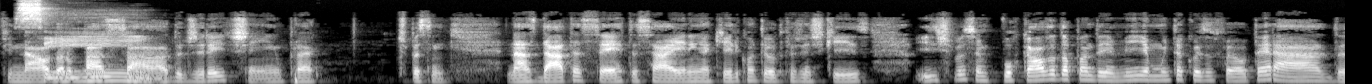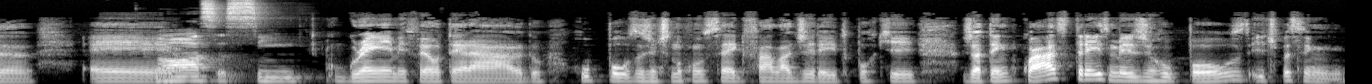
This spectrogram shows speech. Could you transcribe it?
final Sim. do ano passado, direitinho, para tipo assim, nas datas certas saírem aquele conteúdo que a gente quis. E, tipo assim, por causa da pandemia, muita coisa foi alterada. É... Nossa, sim. O Grammy foi alterado. RuPaul's a gente não consegue falar direito, porque já tem quase três meses de RuPaul's e, tipo assim,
